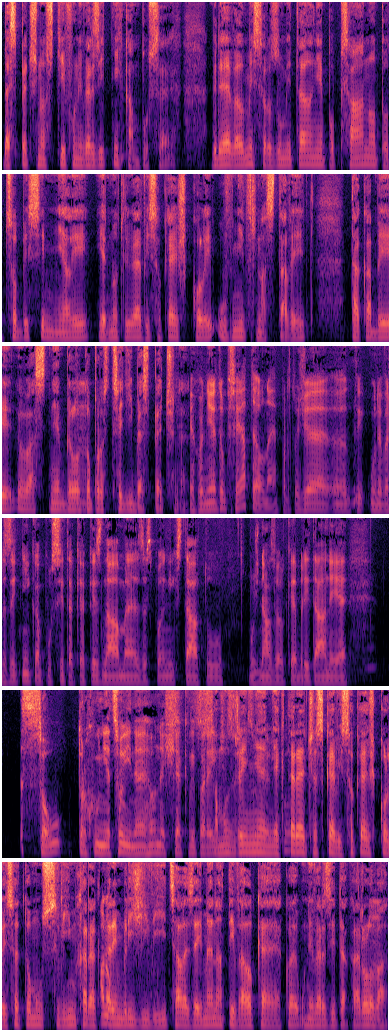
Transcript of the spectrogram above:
bezpečnosti v univerzitních kampusech, kde je velmi srozumitelně popsáno to, co by si měly jednotlivé vysoké školy uvnitř nastavit, tak, aby vlastně bylo to hmm. prostředí bezpečné. Jak hodně je to přijatelné, protože eh, ty univerzitní kampusy, tak jak je známe ze Spojených států, možná z Velké Británie, jsou trochu něco jiného, než jak vypadají Samozřejmě české některé české vysoké školy se tomu svým charakterem ano. blíží víc, ale zejména ty velké, jako je Univerzita Karlova hmm.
